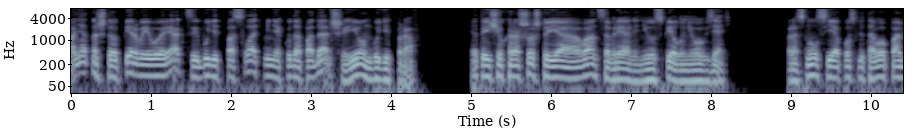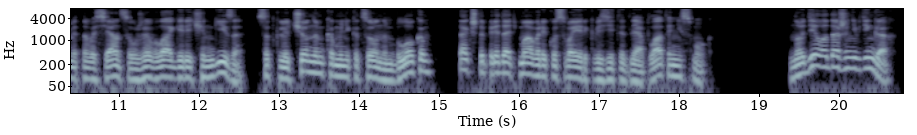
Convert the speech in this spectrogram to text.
Понятно, что первой его реакцией будет послать меня куда подальше, и он будет прав. Это еще хорошо, что я аванса в реале не успел у него взять. Проснулся я после того памятного сеанса уже в лагере Чингиза с отключенным коммуникационным блоком, так что передать Маврику свои реквизиты для оплаты не смог. Но дело даже не в деньгах.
